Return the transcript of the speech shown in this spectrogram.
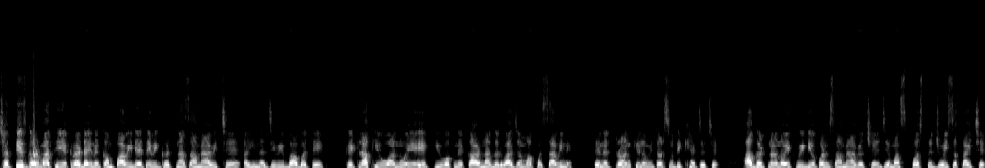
છત્તીસગઢમાંથી એક હૃદયને કંપાવી દે તેવી ઘટના સામે આવી છે. અહીં નજીવી બાબતે કેટલાક યુવાનોએ એક યુવકને કારના દરવાજામાં ફસાવીને તેને ત્રણ કિલોમીટર સુધી ખેંચે છે. આ ઘટનાનો એક વીડિયો પણ સામે આવ્યો છે, જેમાં સ્પષ્ટ જોઈ શકાય છે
